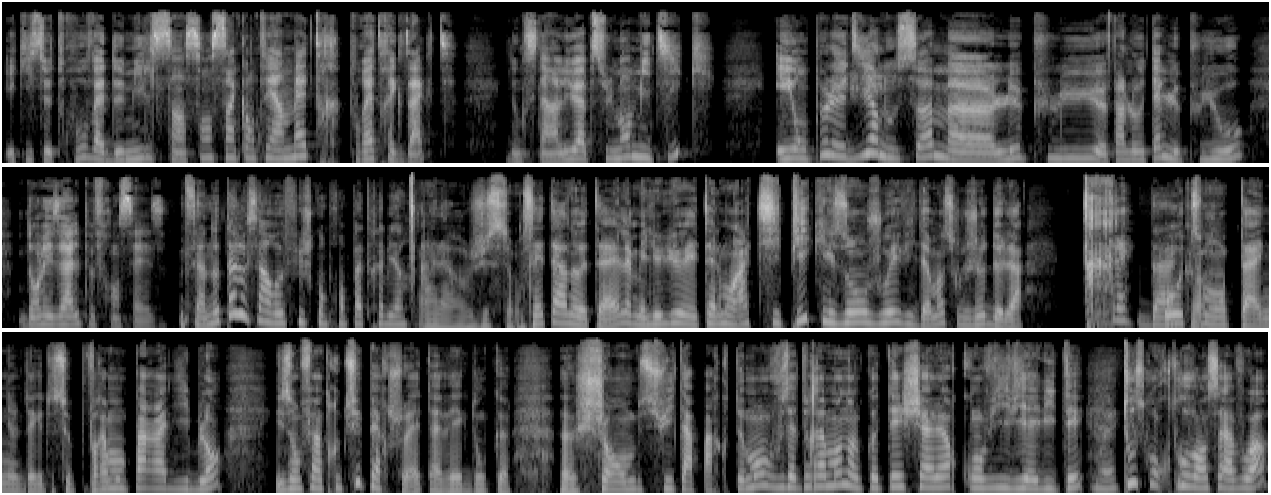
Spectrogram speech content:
et qui se trouve à 2551 mètres pour être exact. Donc c'est un lieu absolument mythique et on peut le dire, nous sommes euh, le plus, enfin l'hôtel le plus haut dans les Alpes françaises. C'est un hôtel ou c'est un refuge? Je comprends pas très bien. Alors, justement, c'est un hôtel, mais le lieu est tellement atypique qu'ils ont joué évidemment sur le jeu de la très haute montagne, de ce vraiment paradis blanc. Ils ont fait un truc super chouette avec donc euh, euh, chambre, suite, appartement. Vous êtes vraiment dans le côté chaleur, convivialité, Ouais. tout ce qu'on retrouve en Savoie.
